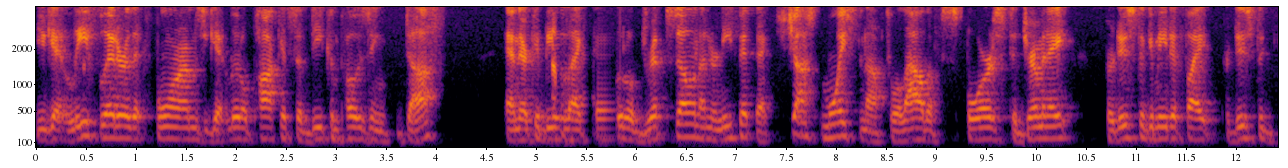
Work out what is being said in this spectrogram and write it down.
you get leaf litter that forms, you get little pockets of decomposing duff, and there could be like a little drip zone underneath it that's just moist enough to allow the spores to germinate produce the gametophyte, produce the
